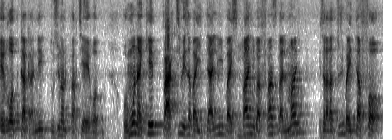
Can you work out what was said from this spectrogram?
europe kaka nde tozwi nano partie ya europe. Omonaki parti oyo eza baitalie baespagne bafrance baallemagne ezalaka toujours baétat fort.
